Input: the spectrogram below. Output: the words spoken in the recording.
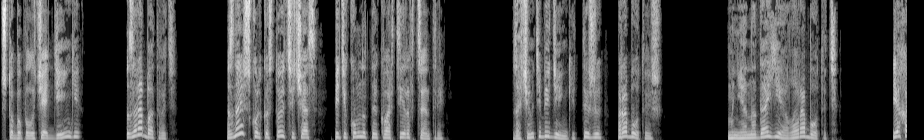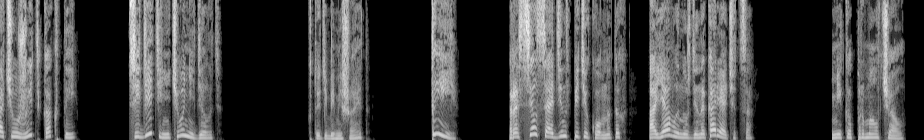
«Чтобы получать деньги. Зарабатывать. Знаешь, сколько стоит сейчас пятикомнатная квартира в центре?» Зачем тебе деньги? Ты же работаешь. Мне надоело работать. Я хочу жить, как ты. Сидеть и ничего не делать. Кто тебе мешает? Ты! Расселся один в пяти комнатах, а я вынуждена корячиться. Мика промолчал.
